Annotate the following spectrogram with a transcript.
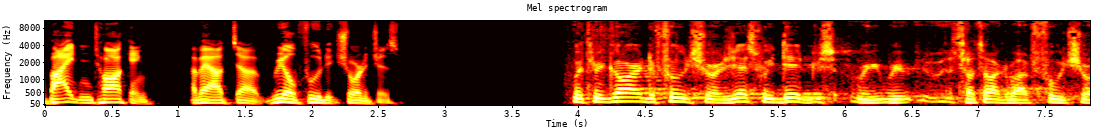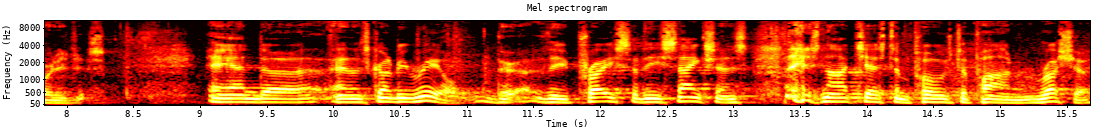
Biden talking about uh, real food shortages. With regard to food shortages, yes, we did re- re- talk about food shortages. And, uh, and it's going to be real. The, the price of these sanctions is not just imposed upon Russia,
